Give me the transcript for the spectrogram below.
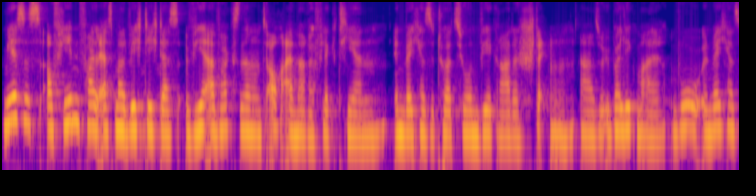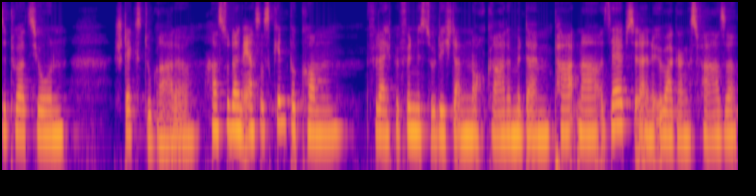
Mir ist es auf jeden Fall erstmal wichtig, dass wir Erwachsenen uns auch einmal reflektieren, in welcher Situation wir gerade stecken. Also überleg mal, wo, in welcher Situation steckst du gerade? Hast du dein erstes Kind bekommen? Vielleicht befindest du dich dann noch gerade mit deinem Partner selbst in einer Übergangsphase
